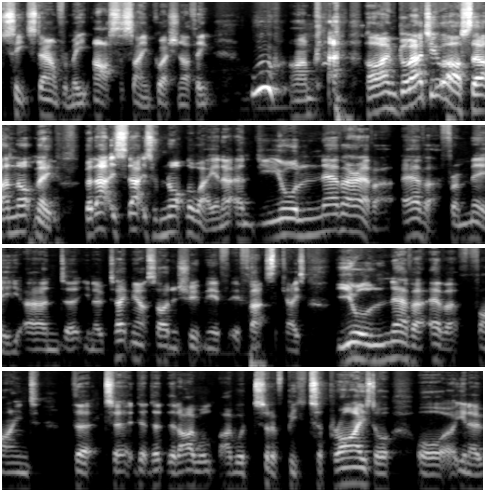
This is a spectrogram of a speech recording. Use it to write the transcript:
seats down from me asks the same question. I think, whoo, I'm glad, I'm glad you asked that and not me. But that is that is not the way, and and you'll never ever ever from me, and uh, you know, take me outside and shoot me if if that's the case. You'll never ever find that, uh, that, that I will I would sort of be surprised or or you know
